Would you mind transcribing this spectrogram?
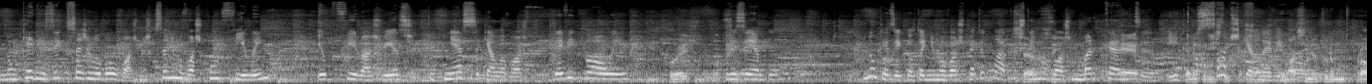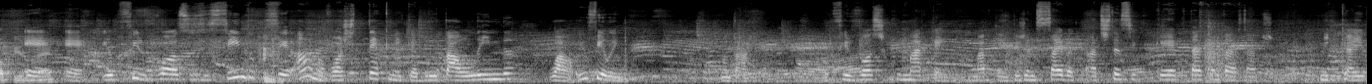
não quer dizer que seja uma boa voz, mas que seja uma voz com feeling, eu prefiro às vezes, tu conheces aquela voz, David Bowie, Pois, por exemplo, Não quer dizer que ele tenha uma voz espetacular, mas tem uma sim. voz marcante É, e tu sabes que é o. David Uma Bowie. assinatura muito própria, não É, é? é. Eu prefiro vozes assim do que ser, ah, uma voz técnica, brutal, linda. Uau, e o feeling? Não está. Eu prefiro vozes que marquem, marquem, que a gente saiba à distância que é que está a cantar, sabes? Nick Cave.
